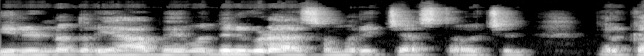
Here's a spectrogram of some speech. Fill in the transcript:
ఈ రెండు వందల యాభై మందిని కూడా సమరిచ్చేస్తా వచ్చింది. కనుక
